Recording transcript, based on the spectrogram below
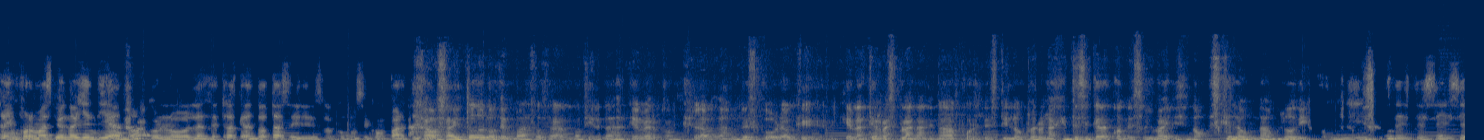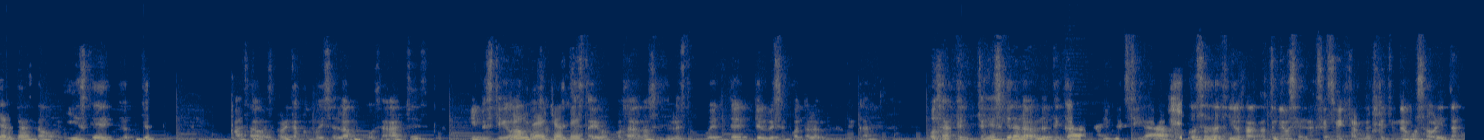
La información hoy en día, ¿no? Con lo- las letras grandotas eh, es lo como se comparte. Ajá, o sea, y todo lo demás, o sea, no tiene nada que ver con que la UNAM descubrió que, que la Tierra es plana ni nada por el estilo, pero la gente se queda con eso y va y dice, no, es que la UNAM lo dijo, Sí, sí, sí, sí, cierto. ¿no? Y es que yo, yo- pasa, o sea, ahorita como dice Lam, o sea, antes investigábamos, Sí, de hecho, antes sí. o sea, no sé si les tocó ir de, de vez en cuando a la biblioteca, o sea, que tenías que ir a la biblioteca a investigar, cosas así, o sea, no teníamos el acceso a internet que tenemos ahorita.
